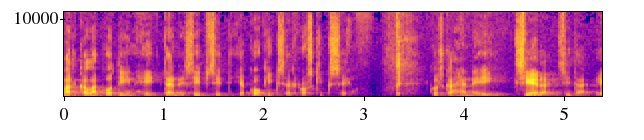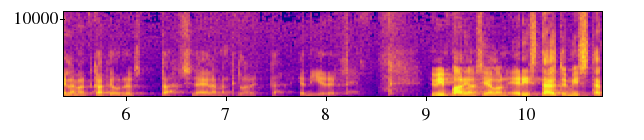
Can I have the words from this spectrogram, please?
matkalla kotiin heittää ne sipsit ja kokiksen roskikseen, koska hän ei siedä sitä elämän kateudesta, sitä elämäntilannetta ja niin edelleen. Hyvin paljon siellä on eristäytymistä.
